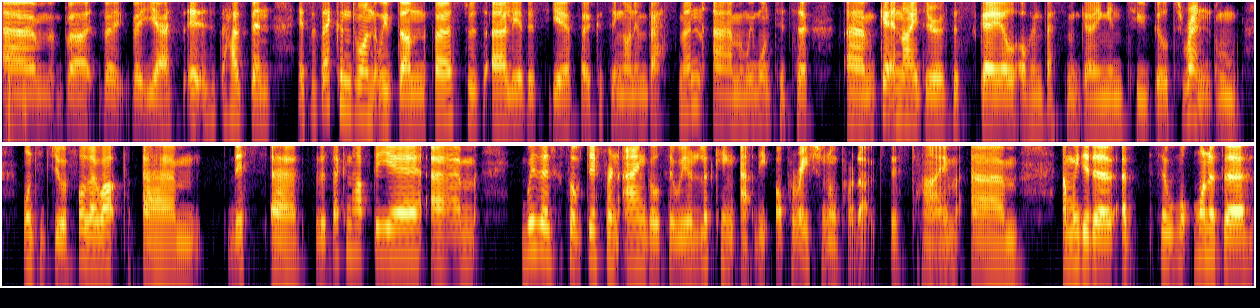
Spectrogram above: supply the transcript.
Um but but but yes it has been it's the second one that we've done. The first was earlier this year focusing on investment um, and we wanted to um, get an idea of the scale of investment going into build to rent and wanted to do a follow-up um, this uh, for the second half of the year um, with a sort of different angle. So we were looking at the operational product this time, um, and we did a, a so one of the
